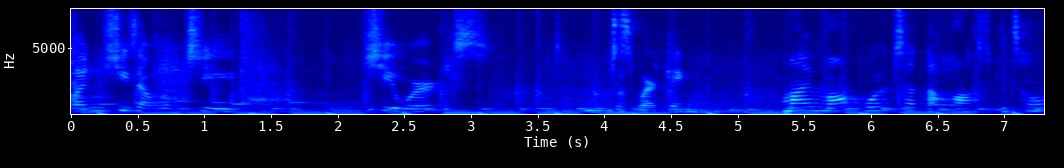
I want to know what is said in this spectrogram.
When she's at work, she she works. Just working. My mom works at the hospital.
